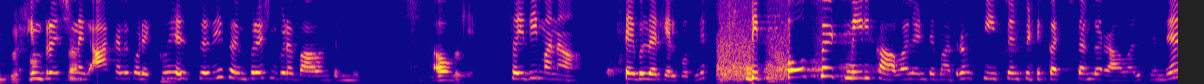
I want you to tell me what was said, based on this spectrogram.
ఇంప్రెషన్ ఇంప్రెషన్ ఆకలి కూడా ఎక్కువ వేస్తుంది సో ఇంప్రెషన్ కూడా బాగుంటుంది. ఓకే. సో ఇది మన టేబుల్ దగ్గరికి వెళ్ళిపోతుంది. ది పర్ఫెక్ట్ మీల్ కావాలంటే మాత్రం ఫీస్ట్ అండ్ ఫిట్ ఖచ్చితంగా రావాల్సిందే.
